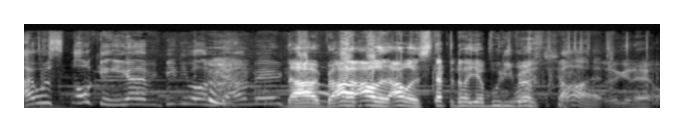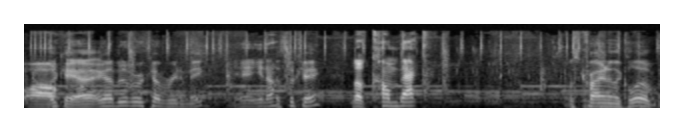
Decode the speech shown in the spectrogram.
I was sulking. You gotta beat me while I'm down, man. Come Nah, bro. I. I was I was stepping on your booty, bro. What a shot. Look at that. Wow. Okay, I I got a bit of a recovery to make. Yeah, you know. That's okay. Look, comeback. I was crying in the club.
